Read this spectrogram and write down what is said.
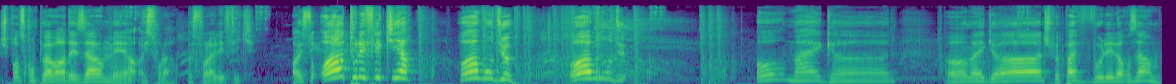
Je pense qu'on peut avoir des armes, mais... Euh, oh, ils sont là. Oh, ils sont là, les flics. Oh, ils sont... Oh, tous les flics qu'il y a Oh, mon Dieu Oh, mon Dieu Oh my god Oh my god, je peux pas voler leurs armes.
